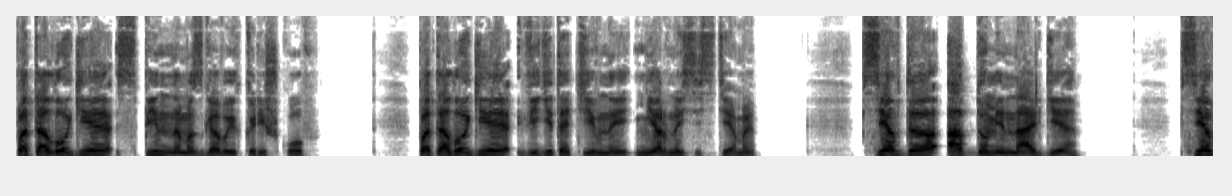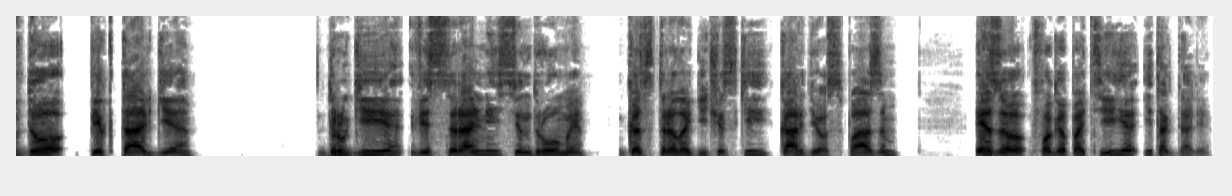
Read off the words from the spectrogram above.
патология спинномозговых корешков, патология вегетативной нервной системы, псевдоабдоминальгия, псевдопектальгия, другие висцеральные синдромы, гастрологический, кардиоспазм, эзофагопатия и так далее.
